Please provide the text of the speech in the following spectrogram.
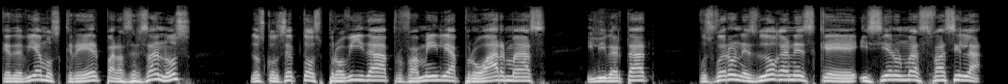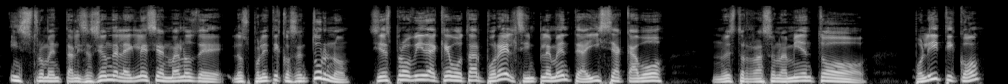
que debíamos creer para ser sanos. Los conceptos pro vida, pro familia, pro armas, y libertad, pues fueron eslóganes que hicieron más fácil la instrumentalización de la iglesia en manos de los políticos en turno. Si es pro vida hay que votar por él, simplemente ahí se acabó nuestro razonamiento político.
